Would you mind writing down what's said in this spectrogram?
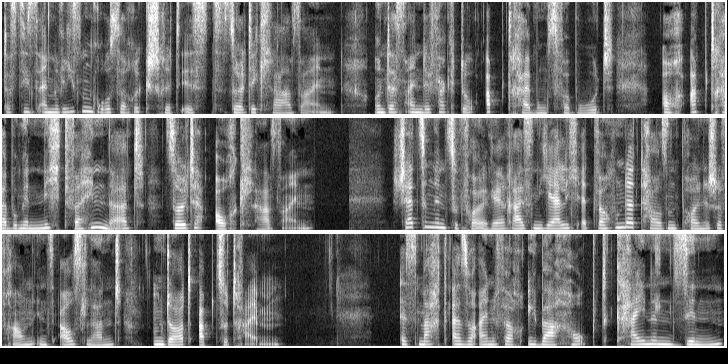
Dass dies ein riesengroßer Rückschritt ist, sollte klar sein, und dass ein de facto Abtreibungsverbot auch Abtreibungen nicht verhindert, sollte auch klar sein. Schätzungen zufolge reisen jährlich etwa 100.000 polnische Frauen ins Ausland, um dort abzutreiben. Es macht also einfach überhaupt keinen Sinn,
